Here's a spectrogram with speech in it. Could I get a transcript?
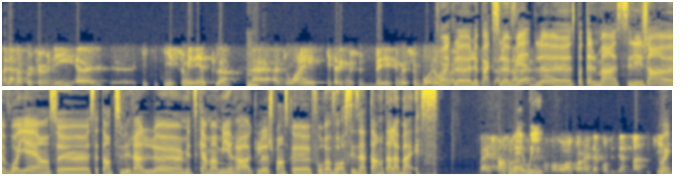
Aperturney, euh, euh, qui, qui, qui est sous-ministre, là, Mm. euh, adjointe, qui est avec M. Dubé puis M. Boileau. avait le, le Paxlovid, là, euh, c'est pas tellement si les gens euh, voyaient en ce, cet antiviral-là un médicament miracle, là, je pense qu'il faut revoir ses attentes à la baisse. Ben, je pense qu'on Ben oui. va avoir un problème d'approvisionnement qui, Oui.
